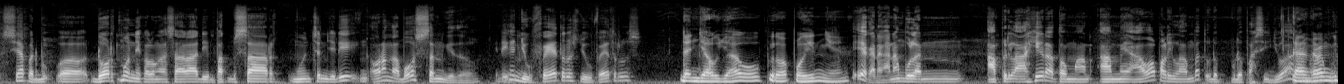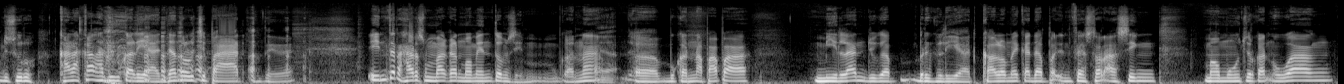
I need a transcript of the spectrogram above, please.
siapa eh, Dortmund nih kalau nggak salah di empat besar, Munchen. Jadi orang nggak bosen gitu. Jadi kan Juve terus Juve terus. Dan jauh-jauh po- poinnya. Iya kadang-kadang bulan April akhir atau Mar- Mei awal paling lambat udah udah pasti juara. Kadang-kadang mungkin disuruh kalah-kalah dulu kalian, jangan terlalu cepat. Gitu ya. Inter harus memakan momentum sih, karena eh, bukan apa-apa. Milan juga bergeliat. Kalau mereka dapat investor asing mau mengucurkan uang,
